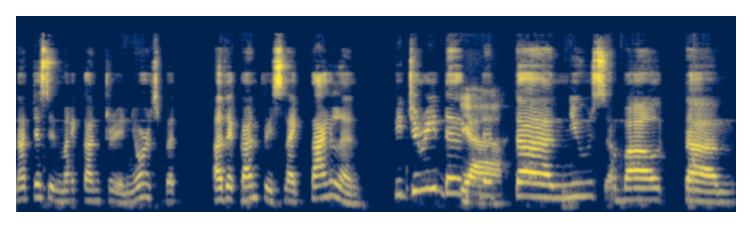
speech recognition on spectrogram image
not just in my country and yours, but other countries like Thailand. Did you read the, Yeah. the, the news about um,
